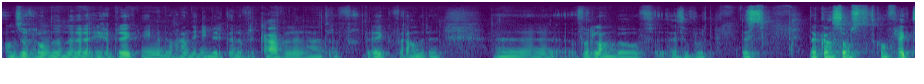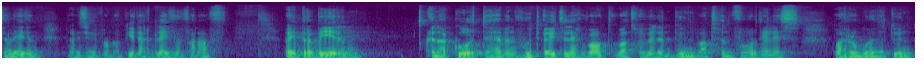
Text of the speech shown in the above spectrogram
onze gronden eh, in gebruik nemen, we gaan die niet meer kunnen verkabelen later of gebruiken voor andere, eh, voor landbouw of, enzovoort. Dus dat kan soms tot conflicten leiden. Dat we zeggen van oké, daar blijven we vanaf. Wij proberen een akkoord te hebben, goed uit te leggen wat, wat we willen doen, wat hun voordeel is, waarom we het doen.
